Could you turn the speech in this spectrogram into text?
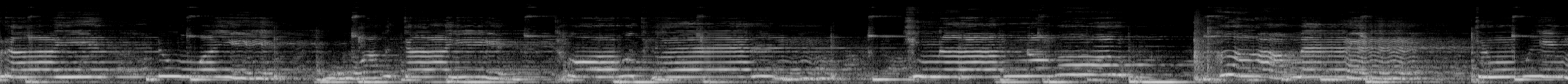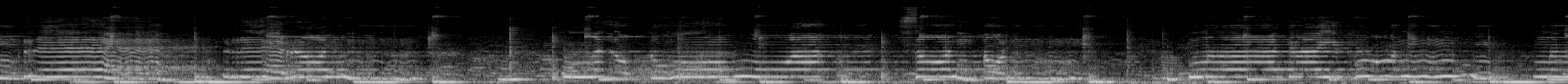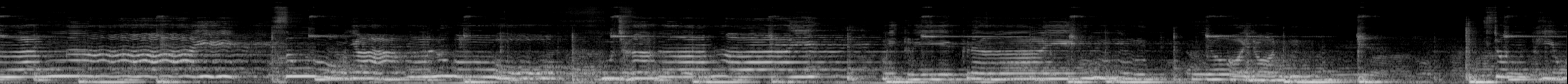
ไคร ด้วยหัวใจท้อแท้ชิงนางน้องภาพแม่ จึงวิ อย่างลูกผู้ชายไม่กรีดกรายย่อหย่อน จนผิว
